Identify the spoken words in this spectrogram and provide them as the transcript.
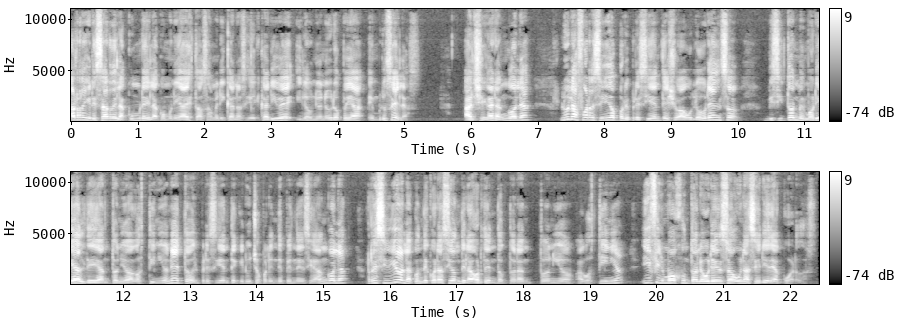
al regresar de la cumbre de la Comunidad de Estados Americanos y del Caribe y la Unión Europea en Bruselas. Al llegar a Angola, Lula fue recibido por el presidente Joao Lourenço, visitó el memorial de Antonio Agostinho Neto, el presidente que luchó por la independencia de Angola, recibió la condecoración de la Orden Dr. Antonio Agostinho y firmó junto a Lourenço una serie de acuerdos.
